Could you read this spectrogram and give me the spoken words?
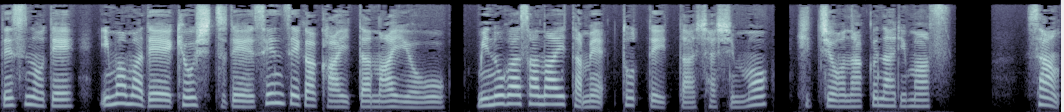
ですので、今まで教室で先生が書いた内容を見逃さないため撮っていた写真も必要なくなります。3.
